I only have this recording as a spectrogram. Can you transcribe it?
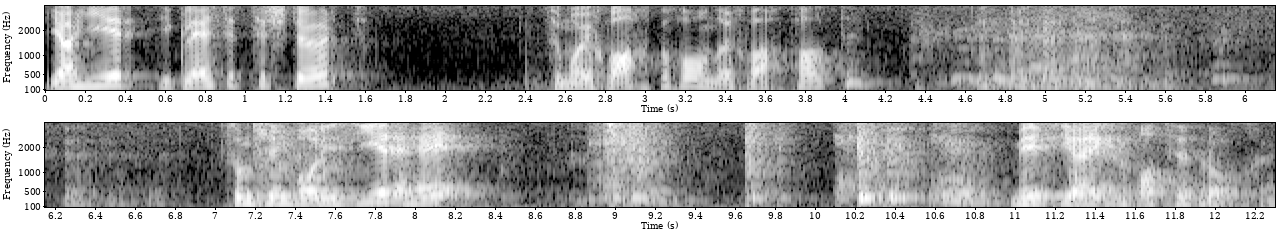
Ja, hier die Gläser zerstört, um euch wach zu bekommen und euch wach zu halten. Zum symbolisieren, hey, wir sind ja eigentlich auch zerbrochen.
